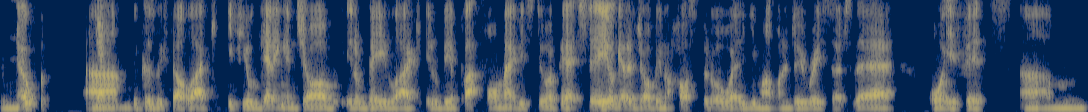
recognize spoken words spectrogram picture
Nope. Um, Yep. Because we felt like if you're getting a job, it'll be like it'll be a platform maybe to do a PhD or get a job in a hospital where you might want to do research there, or if it's um,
